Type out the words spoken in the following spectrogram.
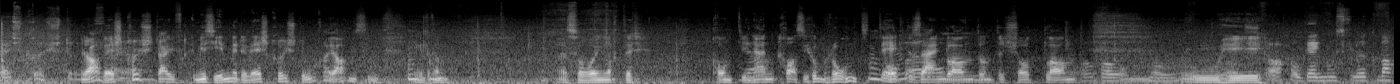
Westküste. Ja, Westküste. einfach. Wir sind immer an der Westküste hoch. Ja, wir sind eigentlich am, also eigentlich der Kontinent quasi umrundet. Dort das England und das Schottland. Oh, oh, oh. Und hey, Ja, Ausflüge gemacht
